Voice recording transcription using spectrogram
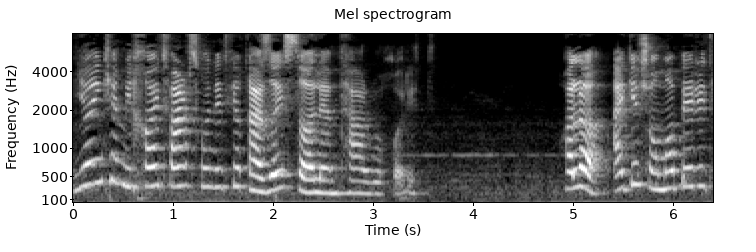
یا اینکه می‌خواید فرض کنید که غذای سالم تر بخورید. حالا اگه شما برید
